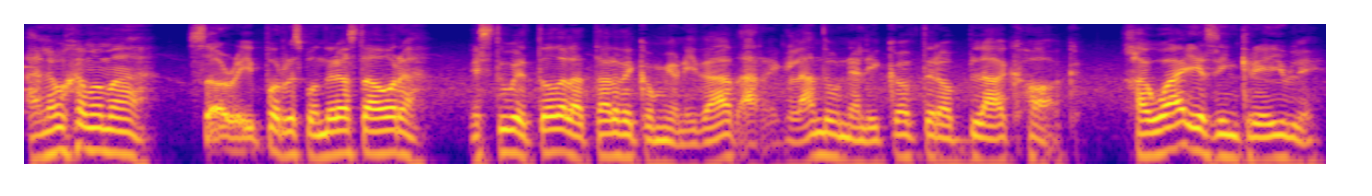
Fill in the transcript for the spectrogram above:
Aloha mamá. Sorry por responder hasta ahora. Estuve toda la tarde con mi unidad arreglando un helicóptero Black Hawk. Hawái es increíble.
